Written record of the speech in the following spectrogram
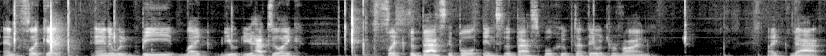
and flick it, and it would be like, you, you have to like flick the basketball into the basketball hoop that they would provide. Like that.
